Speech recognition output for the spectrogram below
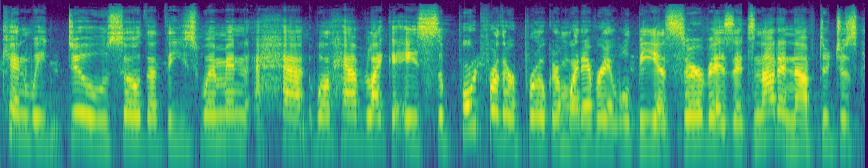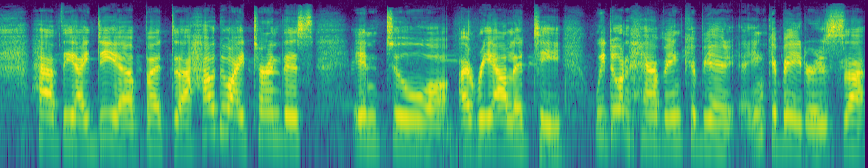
can we do so that these women ha will have like a support for their program, whatever it will be, a service? It's not enough to just have the idea, but uh, how do I turn this into a reality? We don't have incuba incubators. Uh,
